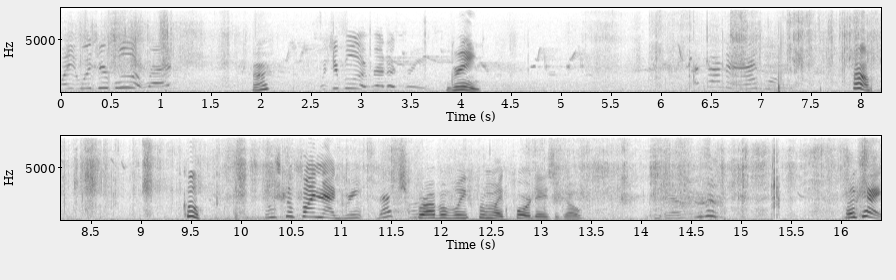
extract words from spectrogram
Wait, was your bullet red? Huh? Was your bullet red or green? Green. I found a red one. Oh. Cool. Let's find that green. That's Probably from like four days ago. yeah. Okay,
